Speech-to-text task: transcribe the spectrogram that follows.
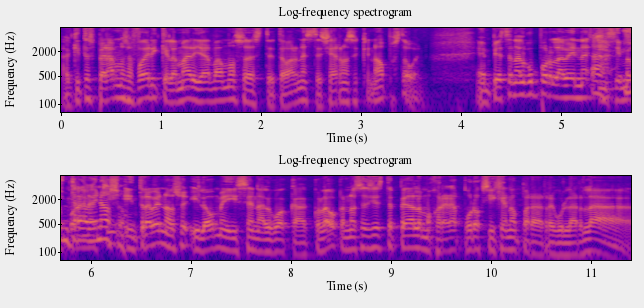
aquí te esperamos afuera y que la madre ya vamos a, este, te van a anestesiar, no sé qué, no, pues está bueno. Empiezan algo por la vena Ah, y sí me intravenoso. ponen aquí, intravenoso y luego me dicen algo acá con la boca. No sé si este pedo a lo mejor era puro oxígeno para regular la,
